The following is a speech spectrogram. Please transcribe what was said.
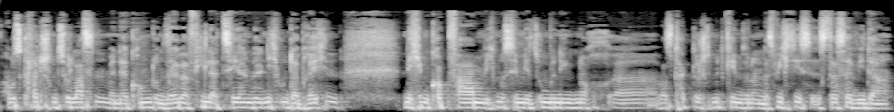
ausquatschen zu lassen, wenn er kommt und selber viel erzählen will, nicht unterbrechen, nicht im Kopf haben, ich muss ihm jetzt unbedingt noch äh, was Taktisches mitgeben, sondern das Wichtigste ist, dass er wieder,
